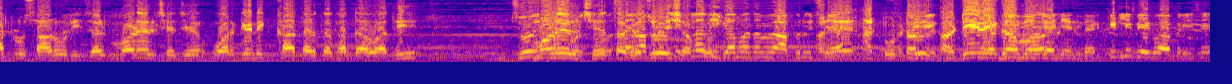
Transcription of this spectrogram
આટલું સારું રિઝલ્ટ મળેલ છે જે ઓર્ગેનિક ખાતર તથા દવાથી મળેલ છે. તમે જોઈ શકો કેટલા વીઘામાં તમે વાપર્યું છે? આ ટોટલ અઢી વીઘામાં અંદર. કેટલી બેગ વાપરી છે?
